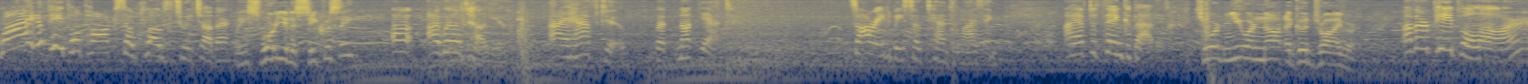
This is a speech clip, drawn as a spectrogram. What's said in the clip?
Why do people park so close to each other? We swore you to secrecy? Uh, I will tell you. I have to, but not yet. Sorry to be so tantalizing. I have to think about it. Jordan, you are not a good driver. Other people are.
